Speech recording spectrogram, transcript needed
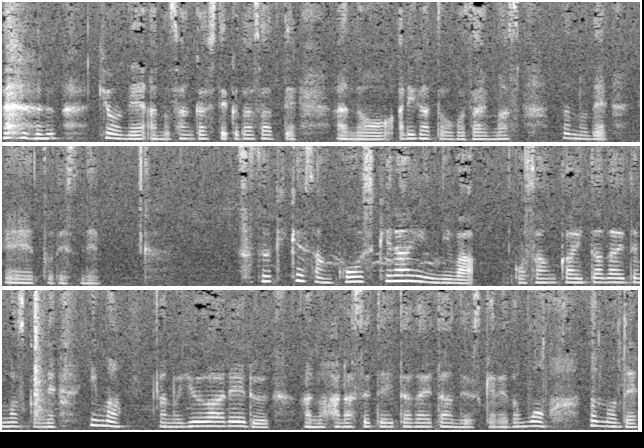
今日ねあの参加してくださってあのありがとうございます。なのでえっ、ー、とですね鈴木家さん公式 LINE にはご参加いただいてますかね。今あの URL あの貼らせていただいたんですけれどもなので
